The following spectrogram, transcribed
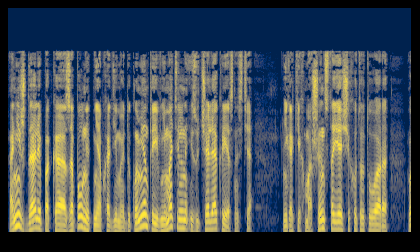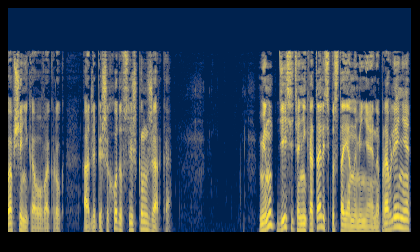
Они ждали, пока заполнят необходимые документы и внимательно изучали окрестности. Никаких машин, стоящих у тротуара, вообще никого вокруг, а для пешеходов слишком жарко. Минут десять они катались, постоянно меняя направление,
